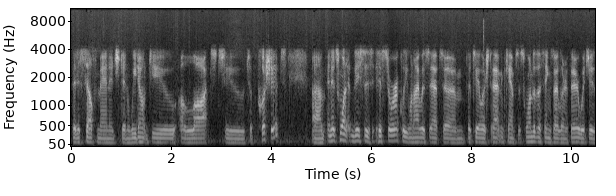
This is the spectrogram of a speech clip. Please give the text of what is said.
that is self-managed, and we don't do a lot to to push it. Um, and it's one. This is historically when I was at um, the Taylor Statten campus. One of the things I learned there, which is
